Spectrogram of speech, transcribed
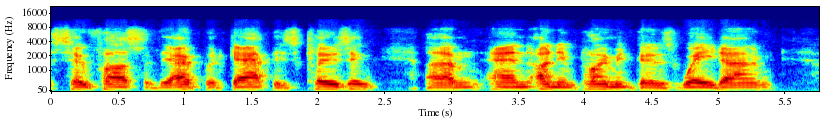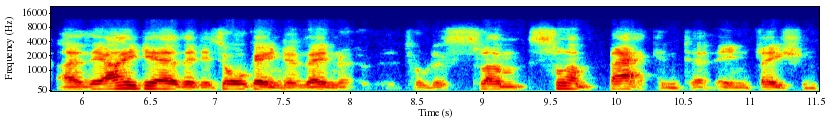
so fast that the output gap is closing um, and unemployment goes way down, uh, the idea that it's all going to then sort of slump, slump back into inflation,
